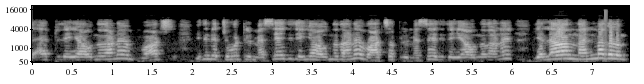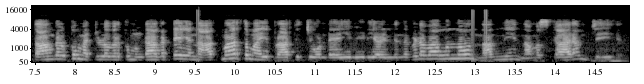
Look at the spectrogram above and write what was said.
ചാറ്റ് ചെയ്യാവുന്നതാണ്. വാട്സ് ഇതിന്റെ ചുവട്ടിൽ മെസ്സേജ് ചെയ്യാവുന്നതാണ്. വാട്സപ്പിൽ മെസ്സേജ് ചെയ്യാവുന്നതാണ്. എല്ലാ നന്മകളും താങ്കൾക്കും മറ്റുള്ളവർക്കും ഉണ്ടാകട്ടെ എന്ന് ആത്മാർത്ഥമായി പ്രാർത്ഥിച്ചുകൊണ്ട് ഈ വീഡിയോയിൽ നിന്ന് വിടവാങ്ങുന്നു. നന്ദി നമസ്കാരം. ജയ് ഹിന്ദ്.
